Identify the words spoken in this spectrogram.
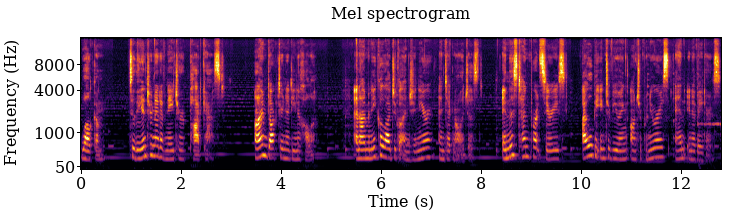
Welcome to the Internet of Nature podcast. I'm Dr. Nadina Galle, and I'm an ecological engineer and technologist. In this 10 part series, I will be interviewing entrepreneurs and innovators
